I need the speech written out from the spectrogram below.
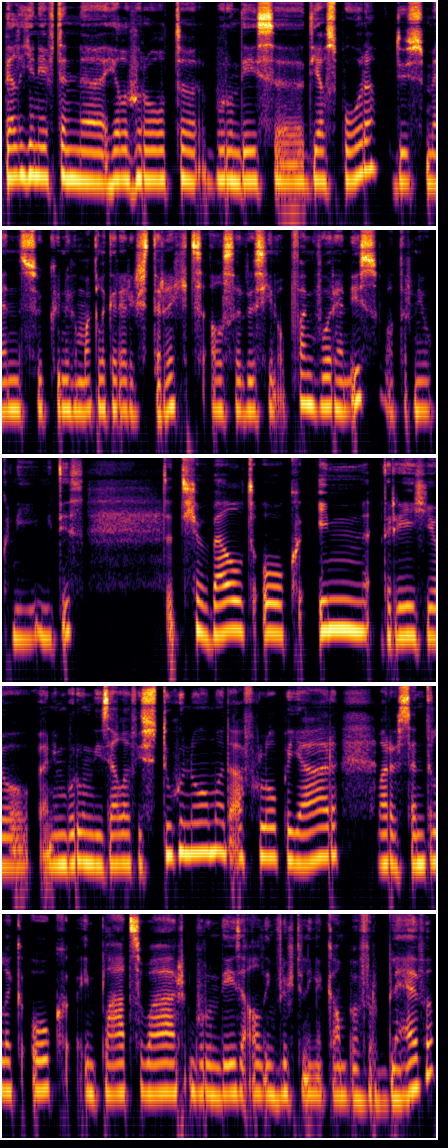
België heeft een uh, heel grote Burundese diaspora. Dus mensen kunnen gemakkelijker ergens terecht als er dus geen opvang voor hen is, wat er nu ook niet, niet is het geweld ook in de regio en in Burundi zelf is toegenomen de afgelopen jaren. Maar recentelijk ook in plaatsen waar Burundezen al in vluchtelingenkampen verblijven,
